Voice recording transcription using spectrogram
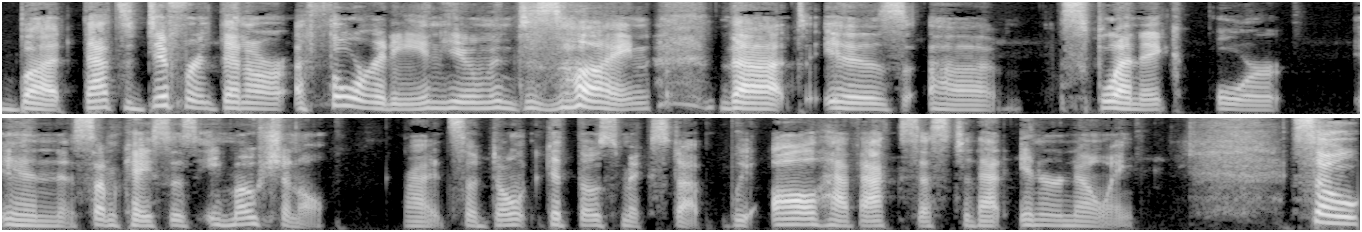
But that's different than our authority in human design that is uh, splenic or in some cases emotional, right? So don't get those mixed up. We all have access to that inner knowing. So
